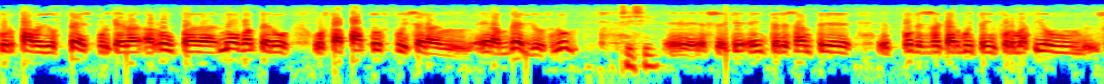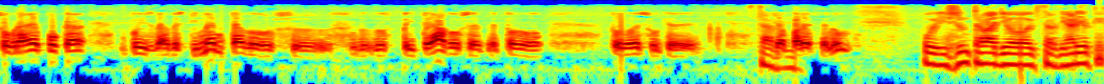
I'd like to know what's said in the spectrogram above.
cortar os pés porque era a roupa nova pero os zapatos pois eran eran vellos, non? Sí, sí. Eh, sei que é interesante, eh, podes sacar moita información sobre a época, pois da vestimenta, dos, eh, dos peiteados e, e todo, todo eso que, que aparece, non? Pois un traballo extraordinario que,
